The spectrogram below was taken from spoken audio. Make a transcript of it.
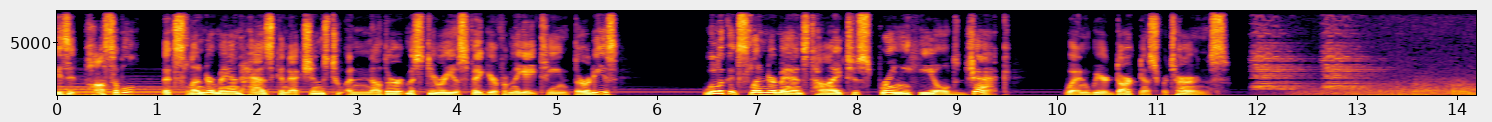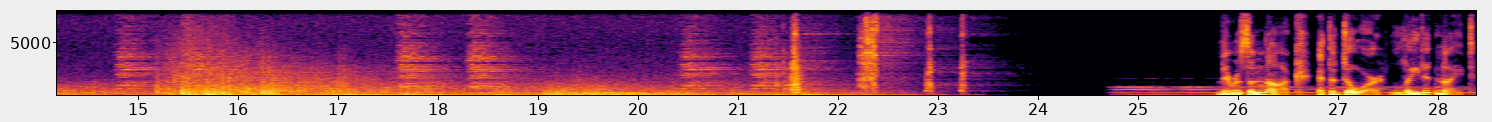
Is it possible that Slender Man has connections to another mysterious figure from the 1830s? We'll look at Slender Man's tie to spring-heeled Jack when Weird Darkness returns. There is a knock at the door late at night.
